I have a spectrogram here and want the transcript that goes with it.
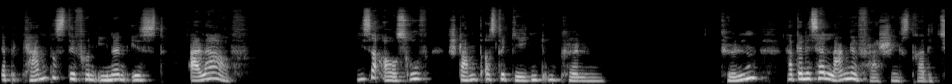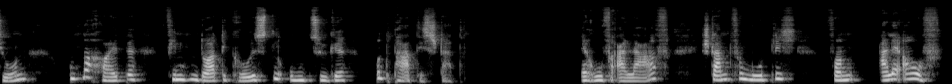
Der bekannteste von ihnen ist Alav. Dieser Ausruf stammt aus der Gegend um Köln. Köln hat eine sehr lange Faschingstradition und noch heute finden dort die größten Umzüge und Partys statt. Der Ruf Alav stammt vermutlich von Alle auf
